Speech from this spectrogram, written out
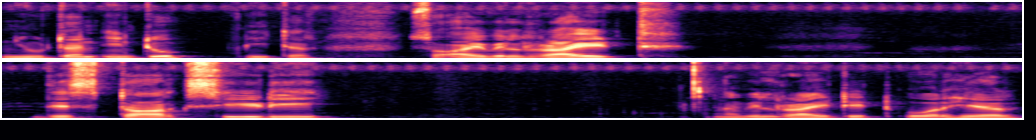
Newton into meter. So I will write this torque CD I will write it over here.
